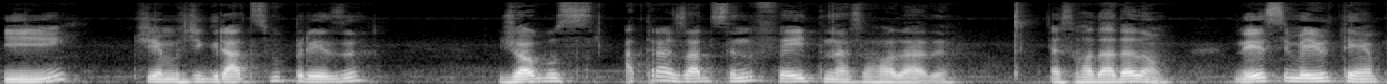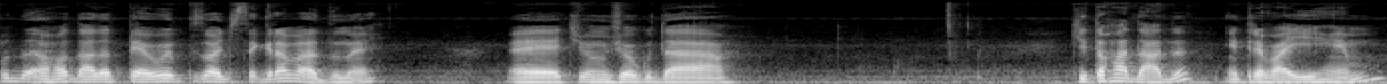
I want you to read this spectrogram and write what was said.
E tivemos de grata surpresa jogos atrasados sendo feitos nessa rodada. Nessa rodada não. Nesse meio tempo da rodada até o episódio ser gravado, né? É, tivemos um jogo da quinta rodada entre Havaí e Remo.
